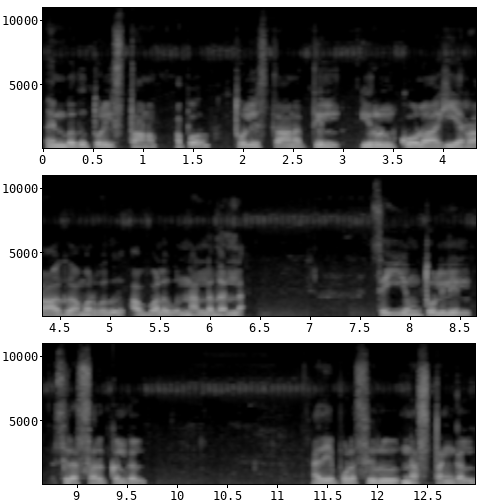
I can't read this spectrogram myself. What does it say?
என்பது தொழில் ஸ்தானம். அப்போது தொழில் ஸ்தானத்தில் இருள் கோளாகிய ராகு அமர்வது அவ்வளவு நல்லதல்ல. செய்யும் தொழிலில் சில சறுக்கல்கள் அதே போல் சிறு நஷ்டங்கள்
